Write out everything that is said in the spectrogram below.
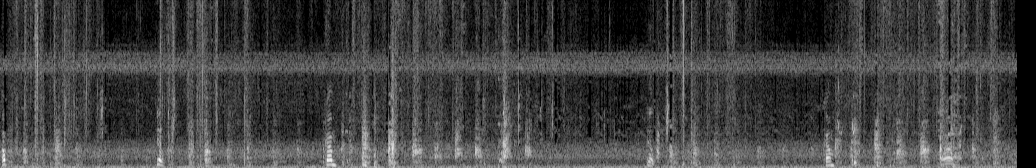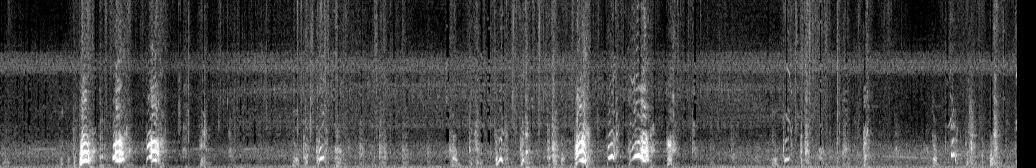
Up. Go. Come. Go. Come. Come. Come. Come.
